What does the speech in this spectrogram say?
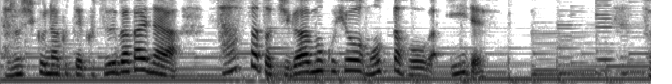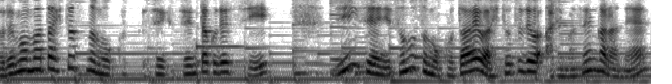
楽しくなくて苦痛ばかりならさっさと違う目標を持った方がいいです。それもまた一つの目選択ですし人生にそもそも答えは一つではありませんからね。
